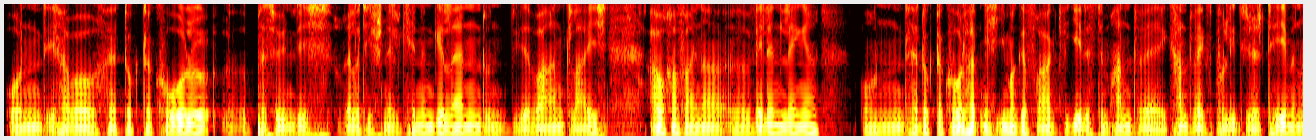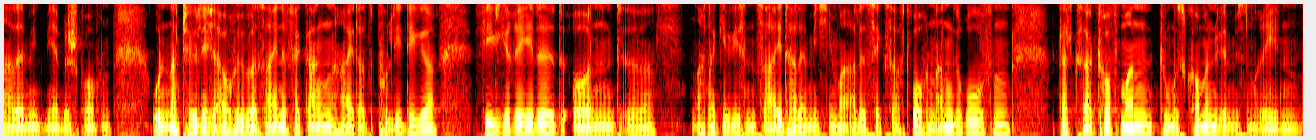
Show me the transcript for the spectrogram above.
und ich habe auch Herr Dr. Kohl äh, persönlich relativ schnell kennengelernt und wir waren gleich auch auf einer äh, Wellenlänge. Und Herr Dr. Kohl hat mich immer gefragt, wie geht es dem Handwerk? Handwerkspolitische Themen hat er mit mir besprochen und natürlich auch über seine Vergangenheit als Politiker viel geredet. Und äh, nach einer gewissen Zeit hat er mich immer alle sechs, acht Wochen angerufen und hat gesagt, Hoffmann, du musst kommen, wir müssen reden.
